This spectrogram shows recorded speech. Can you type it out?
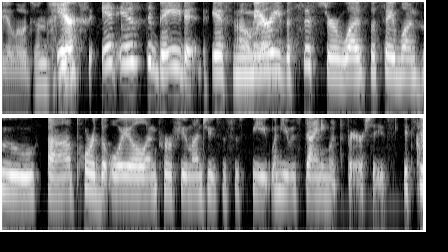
theologians here. It is debated if Oh, Mary really? the sister was the same one who uh, poured the oil and perfume on Jesus' feet when he was dining with the Pharisees. It's Oh.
